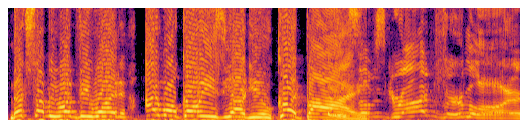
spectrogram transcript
Next time we 1v1, I won't go easy on you. Goodbye. Subscribe for more.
